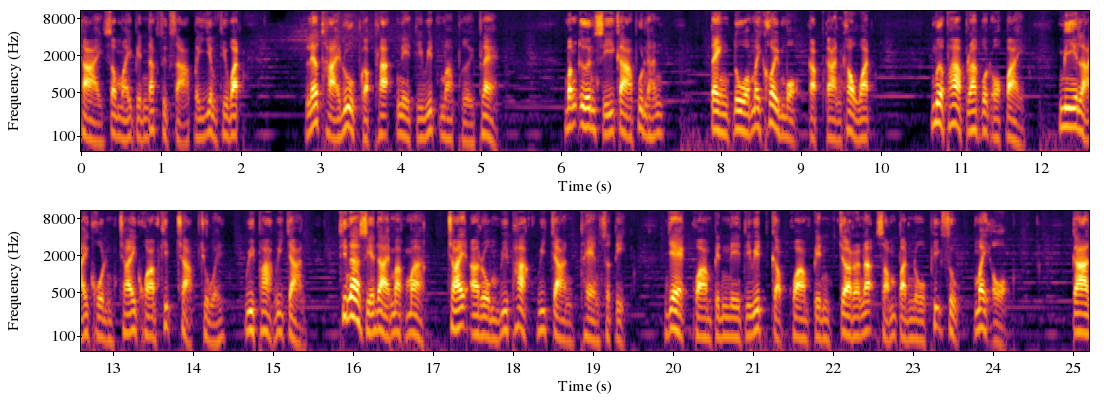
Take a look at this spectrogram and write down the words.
ชายสมัยเป็นนักศึกษาไปเยี่ยมที่วัด แล้วถ่ายรูปกับพระเนติวิทย์มาเผยแพร่ บังเอิญสีกาผู้นั้น แต่งตัวไม่ค่อยเหมาะกับการเข้าวัด เมื่อภาพปรากฏออกไป มีหลายคนใช้ความคิดฉาบฉวย วิพากษ์วิจารณ์ ที่น่าเสียดายมากๆ ใช้อารมณ์วิพากษ์วิจารณ์แทนสติ แยกความเป็นเนติวิทย์กับความเป็นจรณะสัมปันโนภิกษุไม่ออก การ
